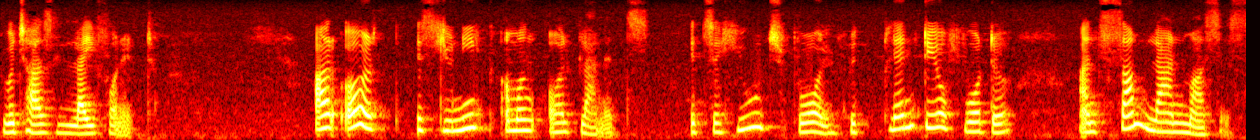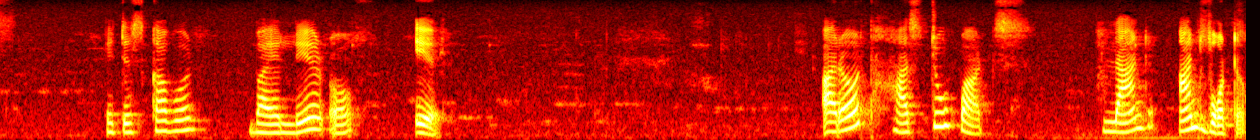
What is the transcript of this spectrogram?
which has life on it. Our Earth is unique among all planets. It's a huge ball with plenty of water and some land masses. It is covered by a layer of air. Our earth has two parts land and water.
